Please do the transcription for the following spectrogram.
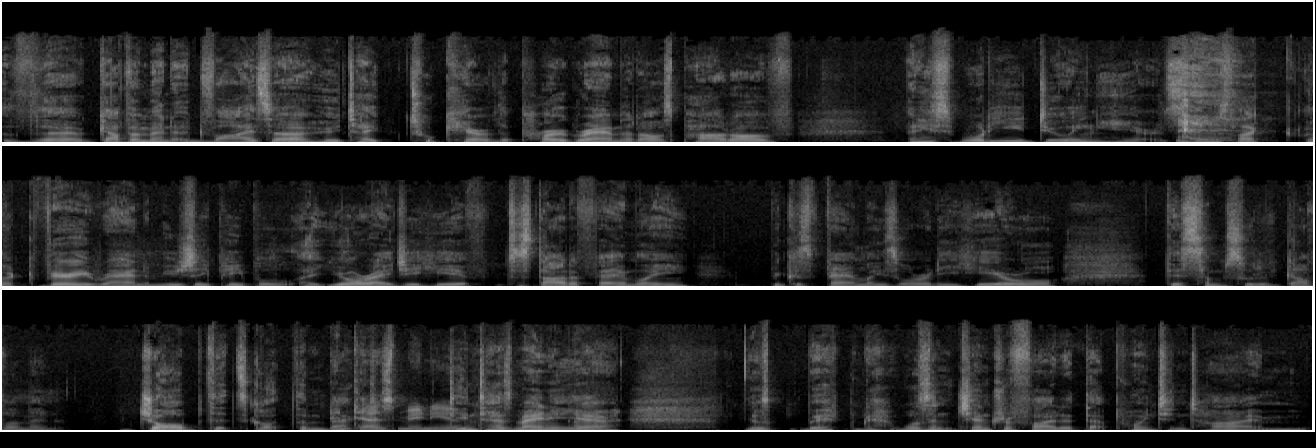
the government advisor who take took care of the program that I was part of. And he said, "What are you doing here? It seems like like very random. Usually, people at your age are here to start a family because family's already here, or there's some sort of government job that's got them back to- Tasmania? in Tasmania, yeah, it was it wasn't gentrified at that point in time,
